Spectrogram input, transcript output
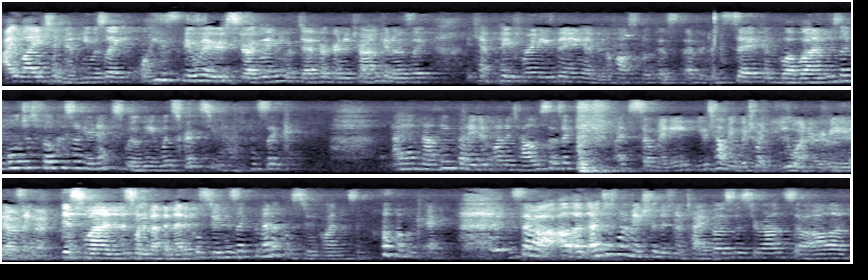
I lied to him. He was like, well, he knew I was struggling with Dead Hooker in a Trunk, and I was like, can't pay for anything, I'm in the hospital because everyone's sick, and blah, blah. And he's like, well, just focus on your next movie. What scripts you have? It's like, I had nothing, but I didn't want to tell him, so I was like, I have so many. You tell me which one you want to read. I was like, this one, and this one about the medical student. He's like, the medical student one. I was like, oh, okay. So I'll, i just want to make sure there's no typos, Mr. Roth, so I'll, um,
